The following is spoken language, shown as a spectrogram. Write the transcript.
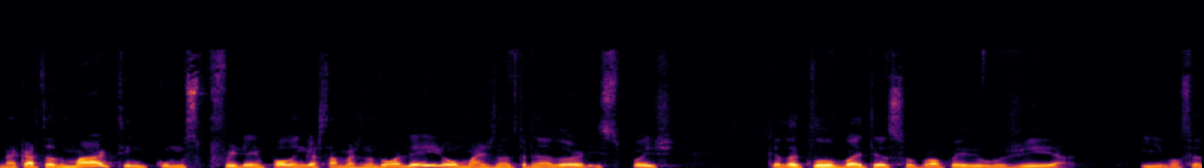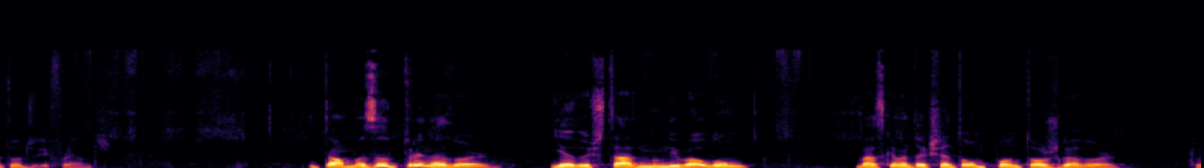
na carta de marketing, como se preferirem podem gastar mais na do olheiro ou mais no treinador, isso depois cada clube vai ter a sua própria ideologia e vão ser todos diferentes. Então, mas a do treinador e a do Estado no nível 1 basicamente acrescentam um ponto ao jogador. Que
